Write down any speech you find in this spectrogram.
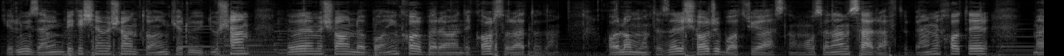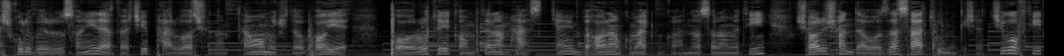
که روی زمین بکشمشان تا اینکه روی دوشم ببرمشان و با این کار به روند کار سرعت دادم. حالا منتظر شارژ باتری هستم. حوصلم سر رفته. به همین خاطر مشغول به رسانی دفترچه پرواز شدم. تمام کتاب های پارو توی کامپیوترم هست. کمی به حالم کمک می‌کنند ناسلامتی شارژشان دوازده ساعت طول می‌کشد. چی گفتید؟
